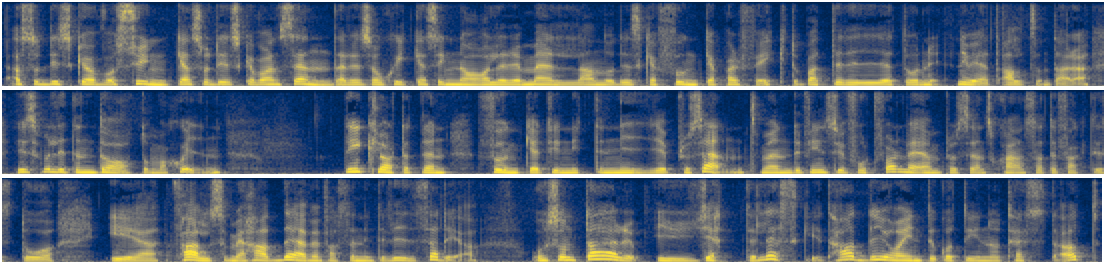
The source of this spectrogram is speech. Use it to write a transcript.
alltså det ska vara synkas och det ska vara en sändare som skickar signaler emellan och det ska funka perfekt och batteriet och ni, ni vet allt sånt där. Det är som en liten datormaskin. Det är klart att den funkar till 99% men det finns ju fortfarande en procents chans att det faktiskt då är fall som jag hade även fast den inte visar det. Och sånt där är ju jätteläskigt. Hade jag inte gått in och testat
